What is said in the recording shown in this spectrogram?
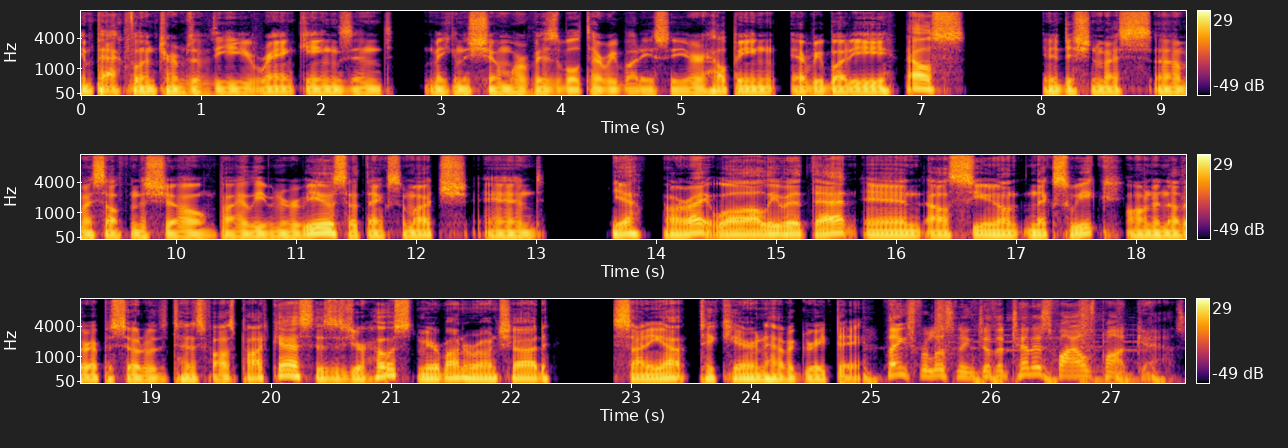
impactful in terms of the rankings and making the show more visible to everybody. So you're helping everybody else in addition to my, uh, myself in the show by leaving a review. So thanks so much. And yeah, all right. Well, I'll leave it at that. And I'll see you on next week on another episode of the Tennis Files podcast. This is your host, Mehrban Iranshad, signing out. Take care and have a great day. Thanks for listening to the Tennis Files podcast.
